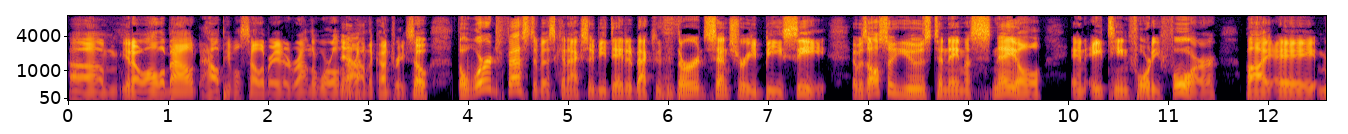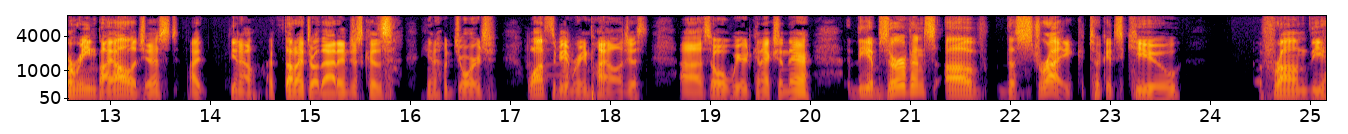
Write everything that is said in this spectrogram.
um, you know, all about how people celebrated around the world Yeah. and around the country. So the word Festivus can actually be dated back to third century BC. It was also used to name a snail in 1844 by a marine biologist. I, you know, I thought I'd throw that in just because you know George wants to be a marine biologist. Uh, so a weird connection there. The observance of the strike took its cue from the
